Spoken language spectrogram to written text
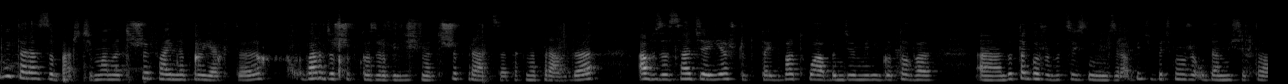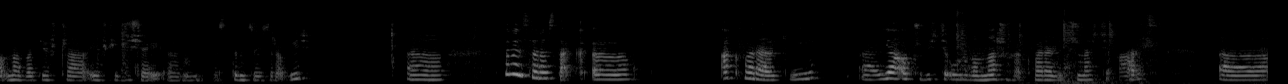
No i teraz zobaczcie, mamy trzy fajne projekty. Bardzo szybko zrobiliśmy trzy prace tak naprawdę, a w zasadzie jeszcze tutaj dwa tła będziemy mieli gotowe e, do tego, żeby coś z nimi zrobić. Być może uda mi się to nawet jeszcze, jeszcze dzisiaj z tym coś zrobić. E, no więc teraz tak, e, akwarelki. Ja oczywiście używam naszych akwareli 13 Arts. E,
